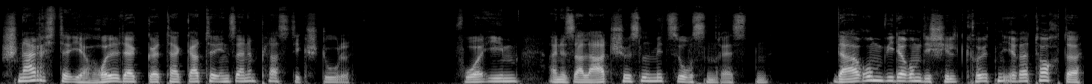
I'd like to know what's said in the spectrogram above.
schnarchte ihr holder Göttergatte in seinem Plastikstuhl. Vor ihm eine Salatschüssel mit Soßenresten darum wiederum die Schildkröten ihrer Tochter,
